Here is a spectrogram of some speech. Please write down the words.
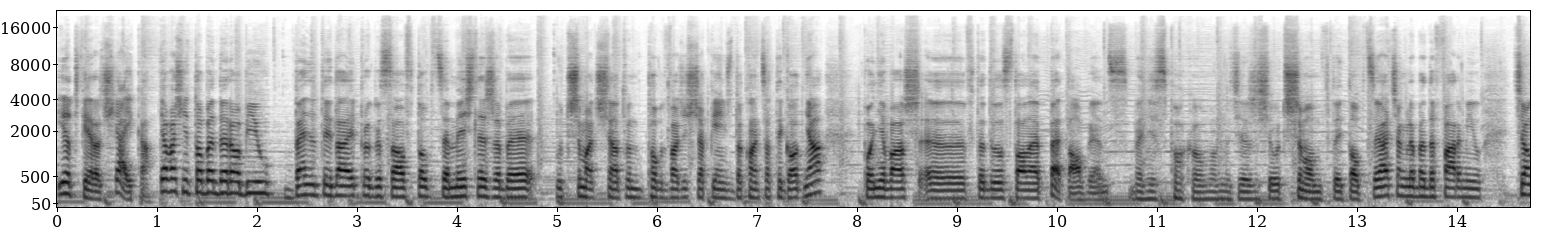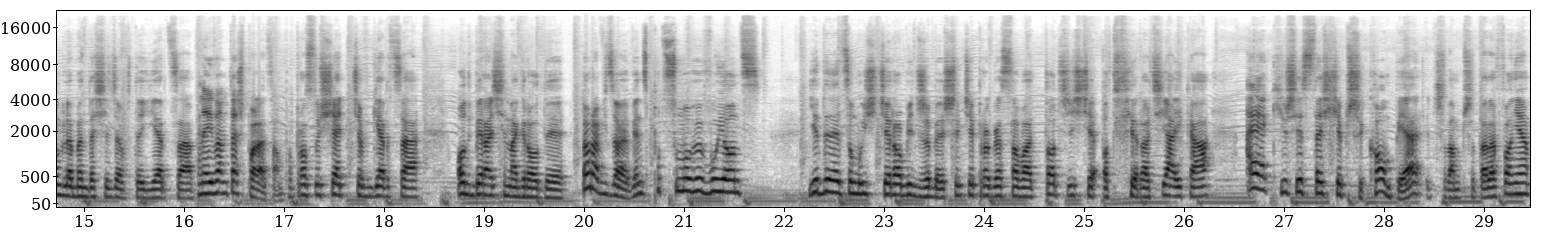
i otwierać jajka. Ja właśnie to będę robił, będę tutaj dalej progresował w topce, myślę, żeby utrzymać się na tym top 25 do końca tygodnia, ponieważ e, wtedy dostanę peta, więc będzie spoko. Mam nadzieję, że się utrzymam w tej topce. Ja ciągle będę farmił, ciągle będę siedział w tej gierce. No i wam też polecam. Po prostu siedźcie w gierce, odbierajcie nagrody. Dobra widzowie, więc podsumowując, Jedyne co musicie robić, żeby szybciej progresować, to oczywiście otwierać jajka, A jak już jesteście przy kompie, czy tam przy telefonie,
